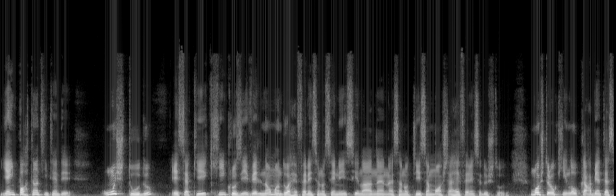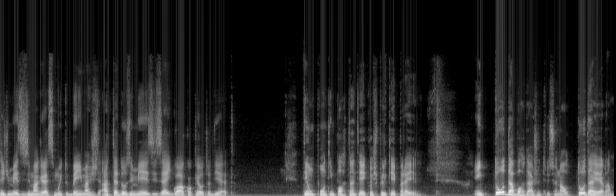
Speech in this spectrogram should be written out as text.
E é importante entender. Um estudo esse aqui, que inclusive ele não mandou a referência, não sei nem se lá né, nessa notícia mostra a referência do estudo. Mostrou que em low carb até 6 meses emagrece muito bem, mas até 12 meses é igual a qualquer outra dieta. Tem um ponto importante aí que eu expliquei para ele. Em toda abordagem nutricional, toda ela,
